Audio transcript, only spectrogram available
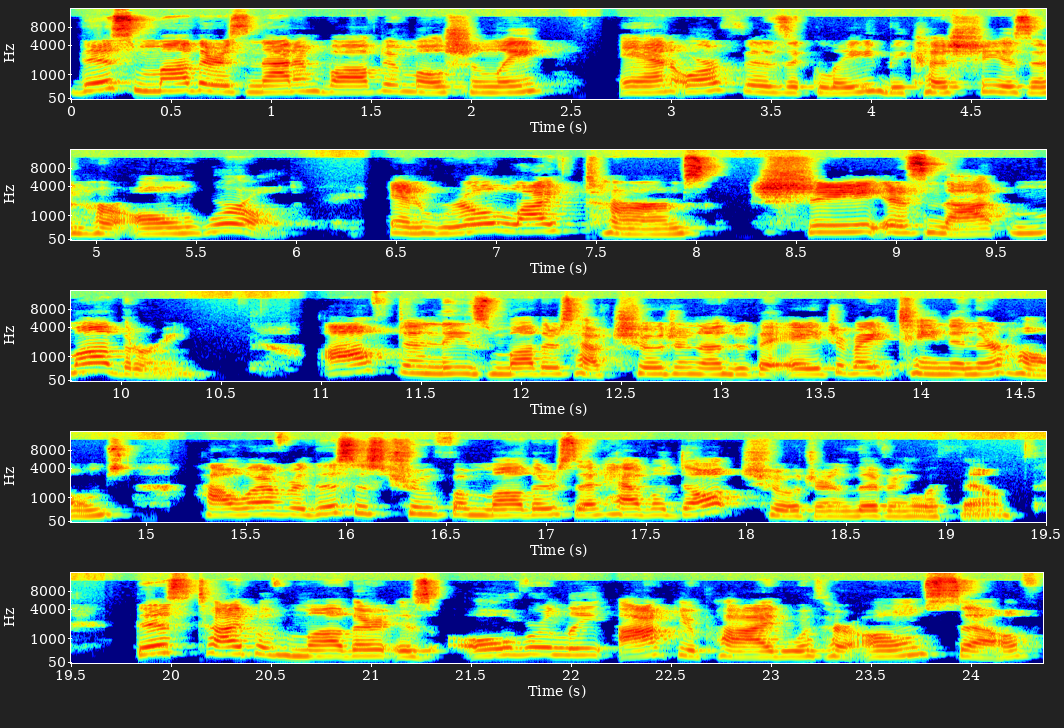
This mother is not involved emotionally and or physically because she is in her own world. In real life terms, she is not mothering. Often these mothers have children under the age of 18 in their homes, However, this is true for mothers that have adult children living with them. This type of mother is overly occupied with her own self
